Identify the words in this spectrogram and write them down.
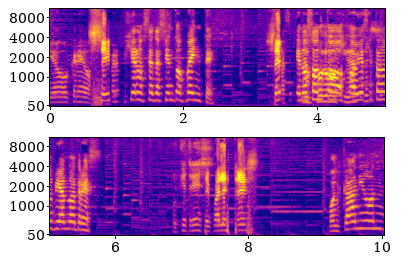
Yo creo. Sí. Pero dijeron 720. Sí, Así que no son todos. Todavía se están olvidando de tres. ¿Por qué tres? ¿de cuáles tres? Volcanion,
